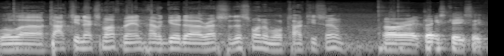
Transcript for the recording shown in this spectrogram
We'll uh, talk to you next month, man. Have a good uh, rest of this one, and we'll talk to you soon. All right, thanks, Casey.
